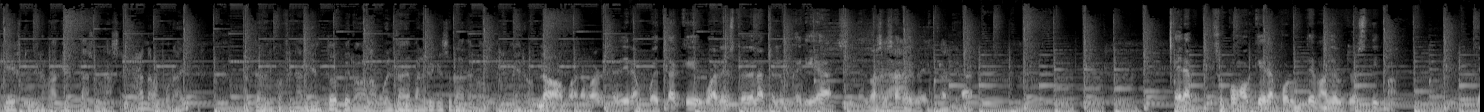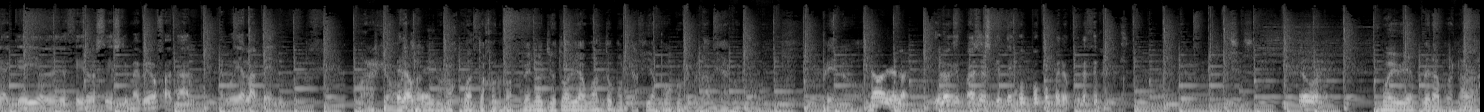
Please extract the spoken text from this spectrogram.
qué estuvieron abiertas una semana o por ahí, antes del confinamiento, pero a la vuelta me parece que eso era de los primeros. No, bueno, bueno, se dieran cuenta que igual esto de la peluquería, si no vas a saber de era, supongo que era por un tema de autoestima. De aquello de decir, hostia, es que me veo fatal, me voy a la pelo. Bueno, es que vamos a salir unos cuantos con unos pelos. Yo todavía aguanto porque hacía poco que me la había cortado. Pero. No, yo lo, que pasa es que tengo poco, pero crece mucho. Pero bueno. Muy bien, pero pues nada,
